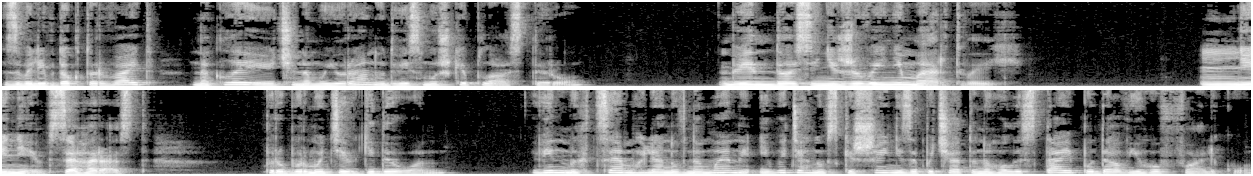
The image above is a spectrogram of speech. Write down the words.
звелів доктор Вайт, наклеюючи на мою рану дві смужки пластиру. Він досі ні живий, ні мертвий. Ні, ні, все гаразд, пробурмотів Гідеон. Він михцем глянув на мене і витягнув з кишені запечатаного листа і подав його Фальку.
